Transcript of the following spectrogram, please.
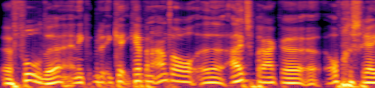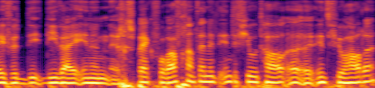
uh, voelde. En ik, ik, ik heb een aantal uh, uitspraken uh, opgeschreven die, die wij in een gesprek voorafgaand aan dit interview, interview hadden.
